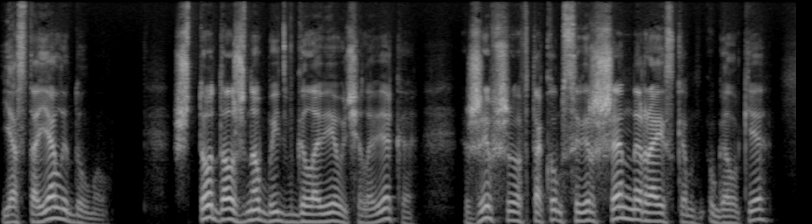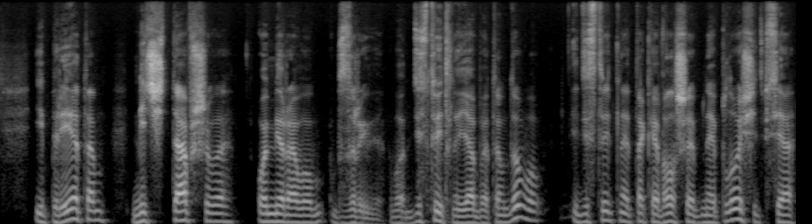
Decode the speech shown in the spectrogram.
Я стоял и думал, что должно быть в голове у человека, жившего в таком совершенно райском уголке и при этом мечтавшего о мировом взрыве. Вот, действительно, я об этом думал. И действительно, такая волшебная площадь, вся,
